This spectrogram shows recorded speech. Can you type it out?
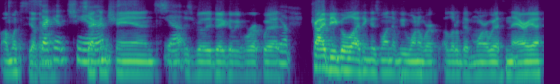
Um, what's the other Second one? Chance. Second Chance yep. is really big that we work with. Yep. Tri Beagle, I think, is one that we want to work a little bit more with in the area.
